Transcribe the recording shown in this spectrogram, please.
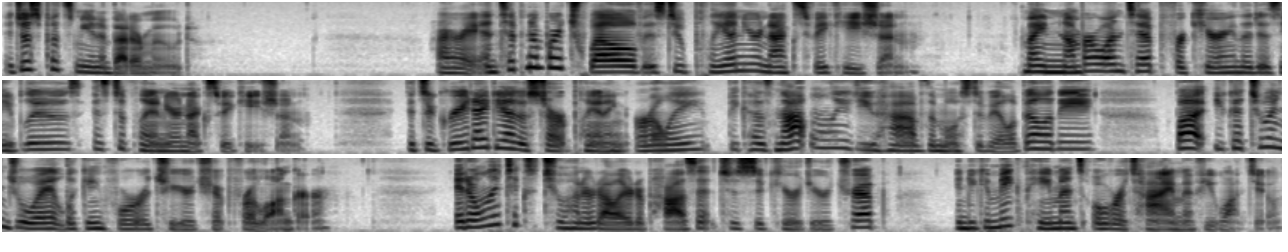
It just puts me in a better mood. All right, and tip number 12 is to plan your next vacation. My number one tip for curing the Disney blues is to plan your next vacation. It's a great idea to start planning early because not only do you have the most availability, but you get to enjoy looking forward to your trip for longer. It only takes a $200 deposit to secure your trip, and you can make payments over time if you want to.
